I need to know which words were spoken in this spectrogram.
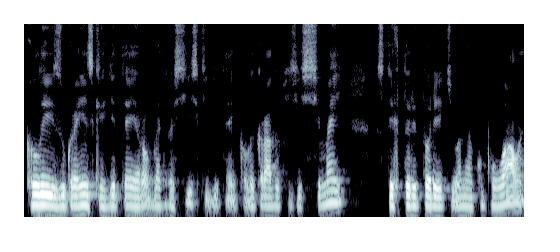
коли з українських дітей роблять російських дітей, коли крадуть їх із сімей з тих територій, які вони окупували.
